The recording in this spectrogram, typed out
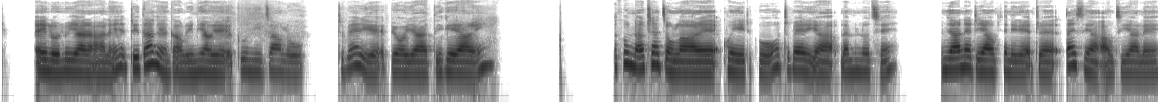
။အဲ့လိုလွှေရတာကလည်းဒေသခံကောင်လေးနှစ်ယောက်ရဲ့အကူအညီကြောင့်လို့တပည့်တွေရဲ့အပြောအရသိခဲ့ရတယ်။အခုနောက်ထပ်ကြုံလာတဲ့အခွင့်အရေးတစ်ခုတပည့်တွေကလက်မလွတ်ချင်း အများနဲ့တယောက်ဖြစ်နေတဲ့အတွက်တိုက်ဆရာအောက်ကြီးကလည်း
